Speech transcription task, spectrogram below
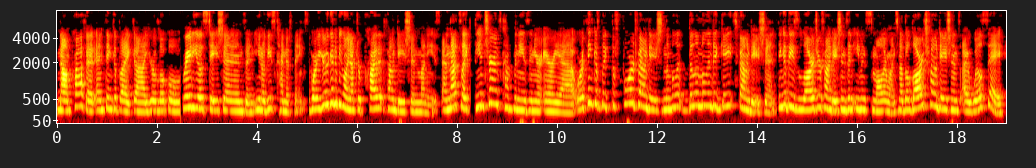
nonprofit. And think of like uh, your local radio stations and, you know, these kind of things where you're going to be going after private foundation monies. And that's like the insurance companies in your area, or think of like the Ford Foundation, the Bill and Melinda Gates Foundation. Think of these larger foundations and even smaller ones. Now, the large foundations, I will say,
